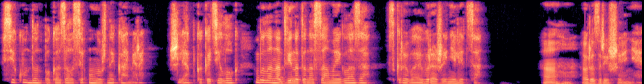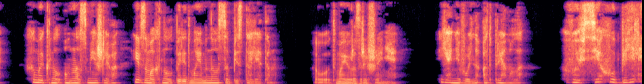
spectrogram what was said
В секунду он показался у нужной камеры. Шляпка-котелок была надвинута на самые глаза, скрывая выражение лица. «Ага, разрешение», — хмыкнул он насмешливо и взмахнул перед моим носом пистолетом. «Вот мое разрешение». Я невольно отпрянула. «Вы всех убили?»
